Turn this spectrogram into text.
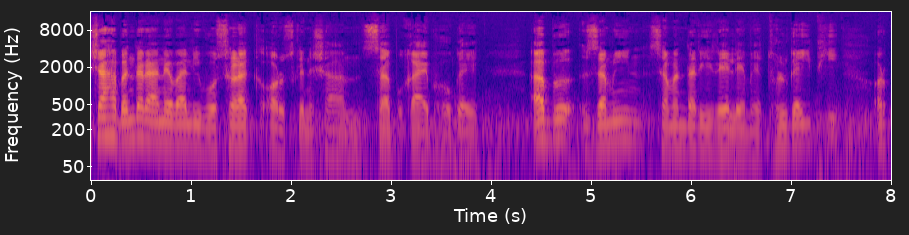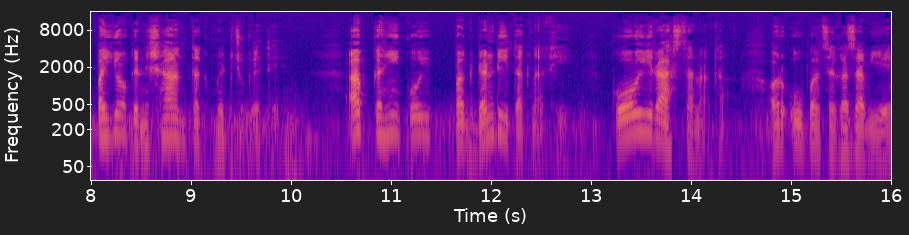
شاہ بندر آنے والی وہ سڑک اور اس کے نشان سب غائب ہو گئے۔ اب زمین سمندری ریلے میں دھل گئی تھی اور پہیوں کے نشان تک مٹ چکے تھے۔ اب کہیں کوئی پگ ڈنڈی تک نہ تھی، کوئی راستہ نہ تھا اور اوپر سے غزب یہ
